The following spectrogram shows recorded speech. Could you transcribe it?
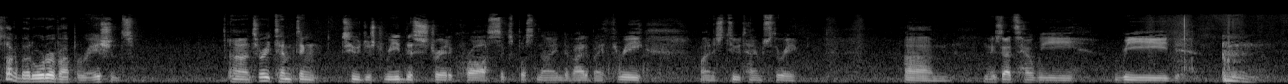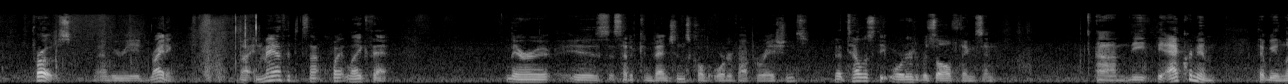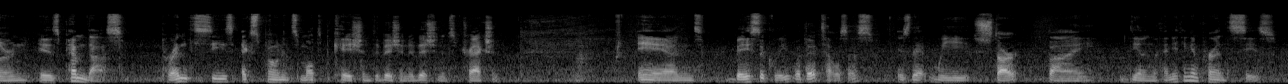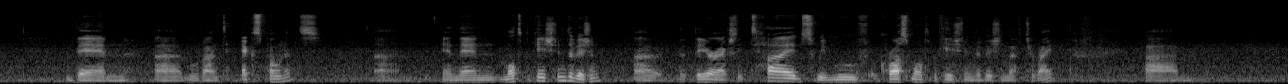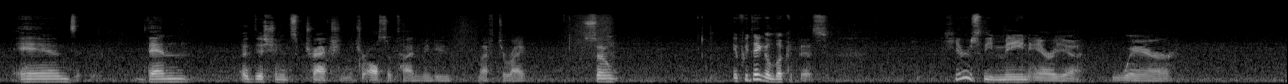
Let's talk about order of operations. Uh, it's very tempting to just read this straight across 6 plus 9 divided by 3 minus 2 times 3. Um, because that's how we read prose, we read writing. But in math, it's not quite like that. There is a set of conventions called order of operations that tell us the order to resolve things in. Um, the, the acronym that we learn is PEMDAS, parentheses, exponents, multiplication, division, addition, and subtraction. And basically, what that tells us is that we start by dealing with anything in parentheses, then uh, move on to exponents, um, and then multiplication and division. Uh, they are actually tied, so we move across multiplication and division left to right. Um, and then addition and subtraction, which are also tied, and we do left to right. So, if we take a look at this, here's the main area where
